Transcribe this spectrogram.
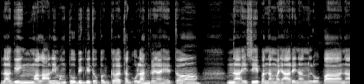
laging malalim ang tubig dito pagka tag-ulan. Kaya ito naisipan ng may-ari ng lupa na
